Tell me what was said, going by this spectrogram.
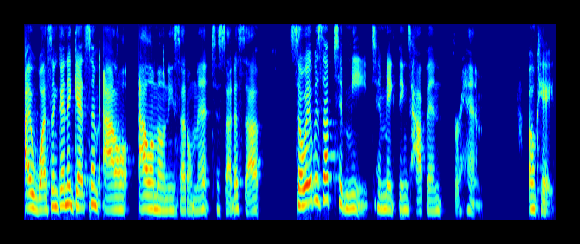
I wasn't going to get some al- alimony settlement to set us up. So it was up to me to make things happen for him. Okay.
